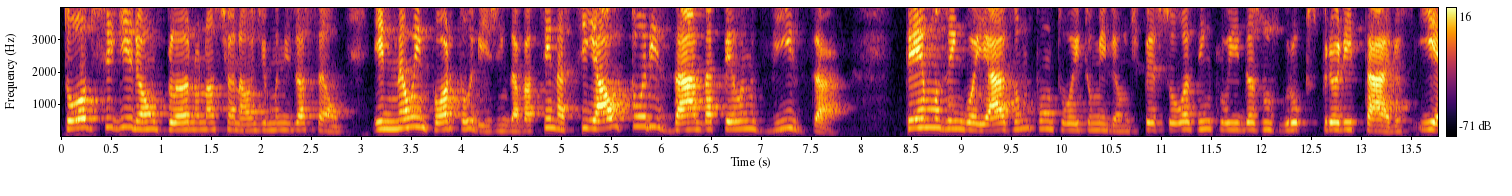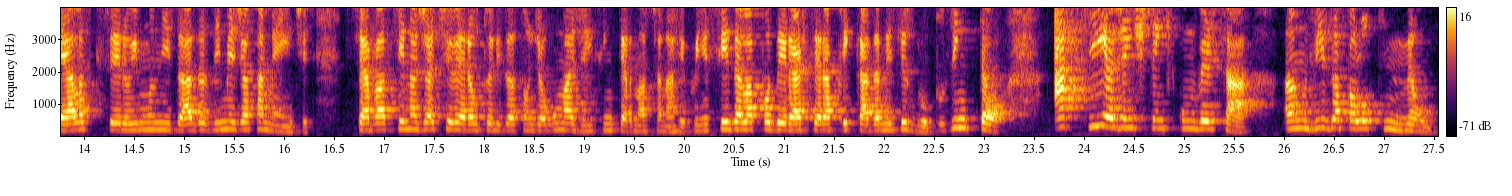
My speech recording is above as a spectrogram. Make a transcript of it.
Todos seguirão o Plano Nacional de Imunização. E não importa a origem da vacina, se autorizada pela Anvisa. Temos em Goiás 1,8 milhão de pessoas incluídas nos grupos prioritários e elas que serão imunizadas imediatamente. Se a vacina já tiver autorização de alguma agência internacional reconhecida, ela poderá ser aplicada nesses grupos. Então, aqui a gente tem que conversar. A Anvisa falou que não,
